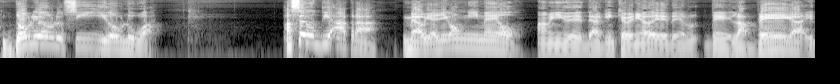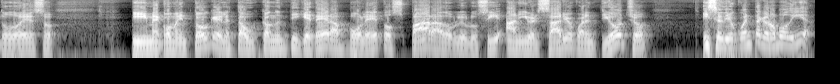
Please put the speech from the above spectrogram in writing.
WWC y WA. Hace dos días atrás me había llegado un email a mí de, alguien que venía de, de, Las Vegas y todo eso. Y me comentó que él está buscando en tiqueteras boletos para WC aniversario 48 y se dio cuenta que no podía.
